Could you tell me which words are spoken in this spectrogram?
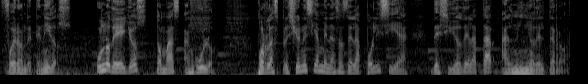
fueron detenidos. Uno de ellos, Tomás Angulo, por las presiones y amenazas de la policía, decidió delatar al niño del terror.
